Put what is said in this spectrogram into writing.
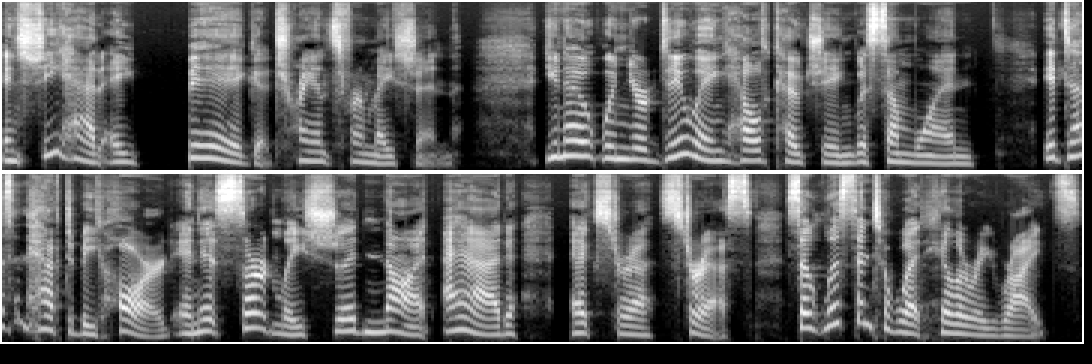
and she had a big transformation. You know, when you're doing health coaching with someone, it doesn't have to be hard, and it certainly should not add extra stress. So, listen to what Hillary writes.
